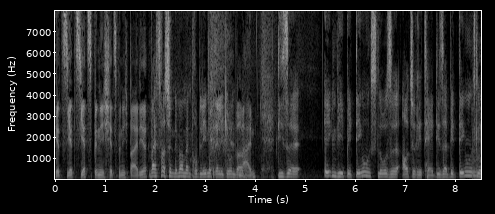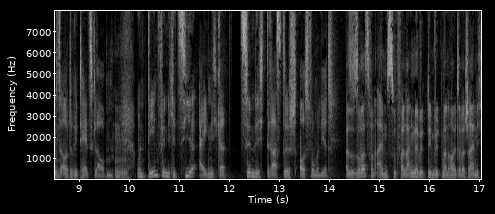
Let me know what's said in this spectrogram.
jetzt, jetzt, jetzt bin ich, jetzt bin ich bei dir. Weißt du, was schon immer mein Problem mit Religion war? Nein. Diese irgendwie bedingungslose Autorität, dieser Mhm. bedingungslose Autoritätsglauben. Und den finde ich jetzt hier eigentlich gerade ziemlich drastisch ausformuliert. Also sowas von einem zu verlangen, da wird, dem wird man heute wahrscheinlich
